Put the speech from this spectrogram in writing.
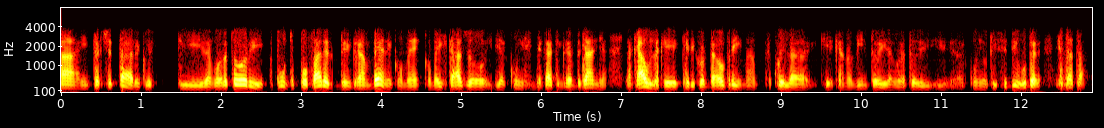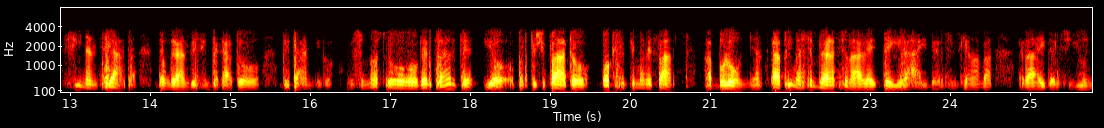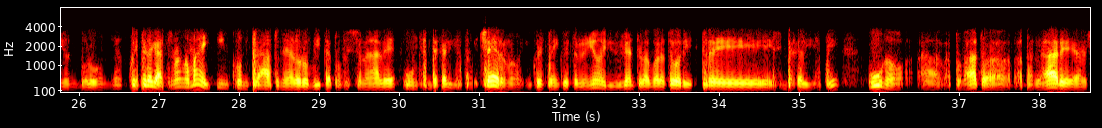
a intercettare questi lavoratori appunto può fare del gran bene come, come è il caso di alcuni sindacati in Gran Bretagna la causa che, che ricordavo prima quella che, che, hanno vinto i lavoratori alcuni autisti di Uber è stata finanziata da un grande sindacato britannico sul nostro versante io ho partecipato poche settimane fa a Bologna alla prima assemblea nazionale dei riders si chiamava Riders Union Bologna. Questi ragazzi non hanno mai incontrato nella loro vita professionale un sindacalista. C'erano in questa, in questa riunione di 200 lavoratori tre sindacalisti, uno ha, ha provato a, a, parlare, a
